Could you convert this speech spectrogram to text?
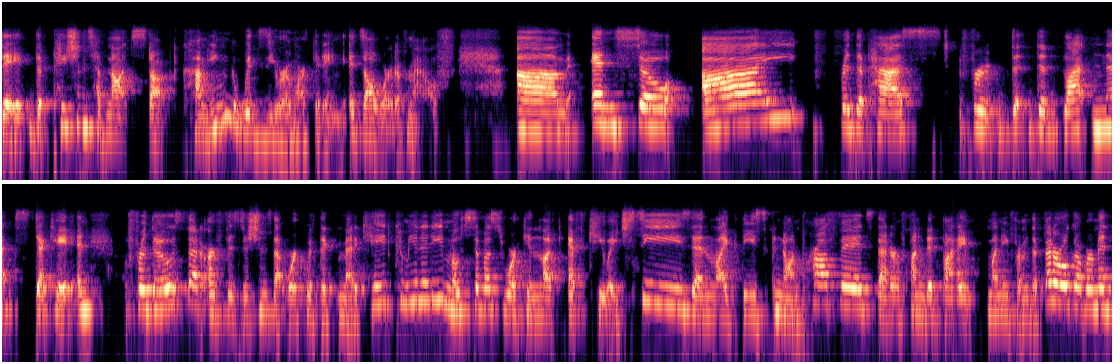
they the patients have not stopped coming with zero marketing. It's all word of mouth. Um, and so I, for the past for the, the next decade. And for those that are physicians that work with the medicaid community most of us work in like fqhcs and like these nonprofits that are funded by money from the federal government.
